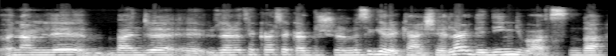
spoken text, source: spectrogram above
önemli bence e, üzerine tekrar tekrar düşünülmesi gereken şeyler dediğin gibi aslında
